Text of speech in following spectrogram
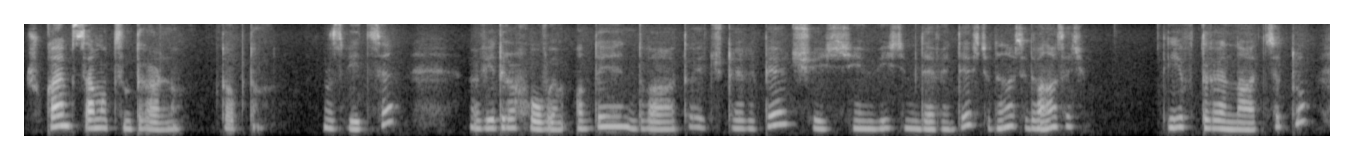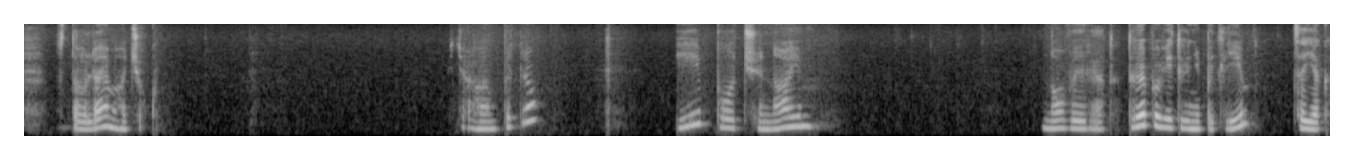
Шукаємо саму центральну. Тобто, звідси відраховуємо 1, 2, 3, 4, 5, 6, 7, 8, 9, 10, 11, 12 і в 13 вставляємо гачок. Втягуємо петлю і починаємо новий ряд. Три повітряні петлі це як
